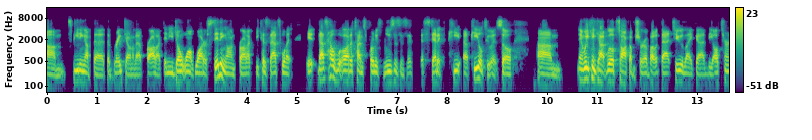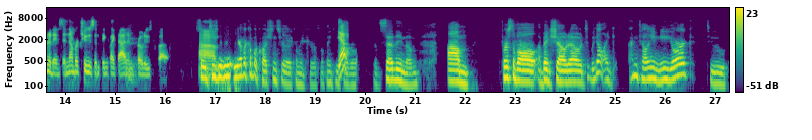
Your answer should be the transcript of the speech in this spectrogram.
um, speeding up the the breakdown of that product. And you don't want water sitting on product because that's what it that's how a lot of times produce loses its aesthetic p- appeal to it. So. Um, and we can we'll talk i'm sure about that too like uh, the alternatives and number twos and things like that in produce but so um, we have a couple questions here that are coming through so thank you yeah. for sending them um, first of all, a big shout out. We got like, I'm telling you, New York to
